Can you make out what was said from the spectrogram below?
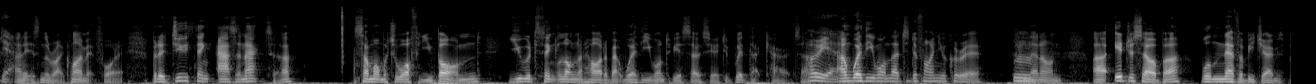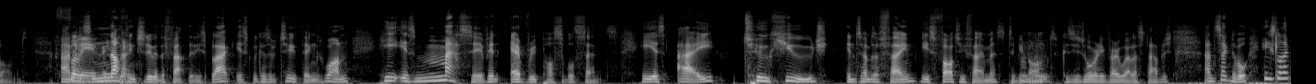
Yeah. And it isn't the right climate for it. But I do think as an actor, someone were to offer you Bond, you would think long and hard about whether you want to be associated with that character. Oh, yeah. And whether you want that to define your career from then on. Uh, Idris Elba will never be James Bond. And Fully it's nothing to do with the fact that he's black. It's because of two things. One, he is massive in every possible sense. He is A, too huge in terms of fame. He's far too famous to be Mm-hmm. Bond because he's already very well established. And second of all, he's like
